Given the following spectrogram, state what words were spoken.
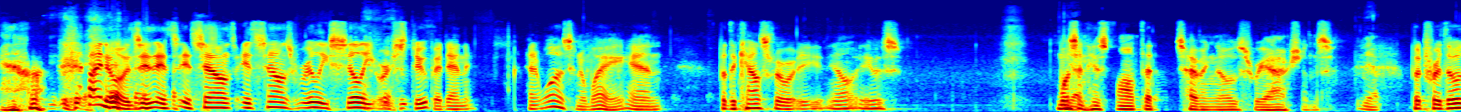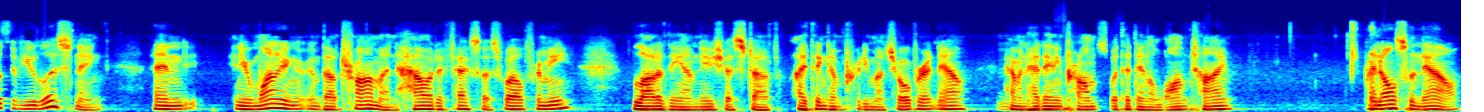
I know it's, it's it sounds it sounds really silly or stupid, and and it was in a way. And but the counselor, you know, he was wasn't his fault that I was having those reactions. Yep. But for those of you listening, and and you're wondering about trauma and how it affects us, well, for me, a lot of the amnesia stuff, I think I'm pretty much over it now. Mm. Haven't had any problems with it in a long time. And also now,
